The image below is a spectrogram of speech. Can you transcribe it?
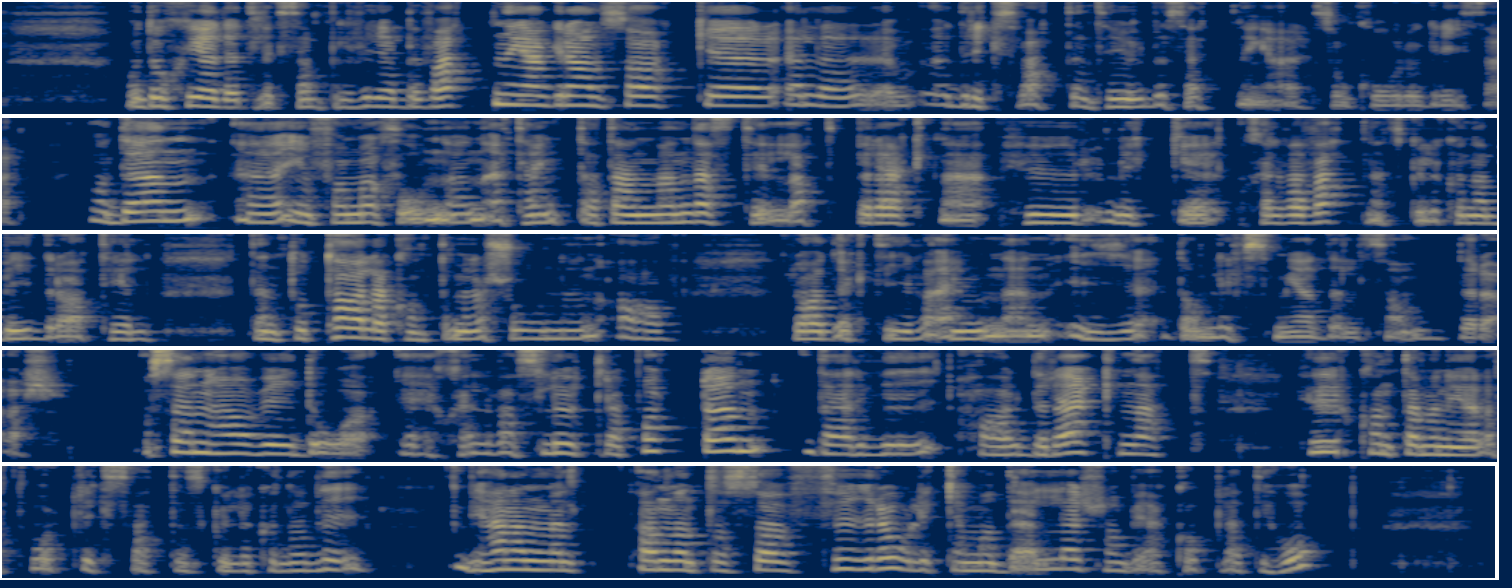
Och då sker det till exempel via bevattning av grönsaker eller eh, dricksvatten till djurbesättningar som kor och grisar. Och den eh, informationen är tänkt att användas till att beräkna hur mycket själva vattnet skulle kunna bidra till den totala kontaminationen av radioaktiva ämnen i de livsmedel som berörs. Och sen har vi då eh, själva slutrapporten där vi har beräknat hur kontaminerat vårt dricksvatten skulle kunna bli. Vi har anmält, använt oss av fyra olika modeller som vi har kopplat ihop.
